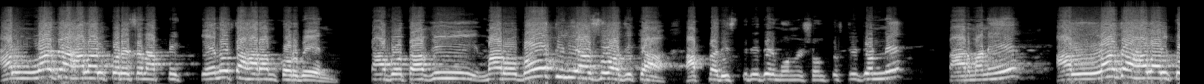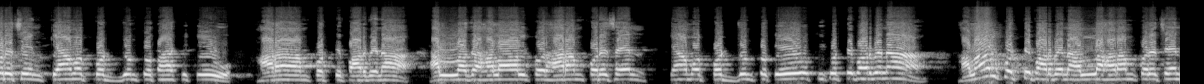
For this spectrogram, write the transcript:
আল্লাহ যা হালাল করেছেন আপনি কেন তা হারাম করবেন? আপনার স্ত্রীদের মন সন্তুষ্টির জন্য। তার মানে আল্লাহ যা হালাল করেছেন, কেয়ামত পর্যন্ত তাহাকে কেউ হারাম করতে পারবে না। আল্লাহ যা হালাল হারাম করেছেন, কেয়ামত পর্যন্ত কেউ কি করতে পারবে না? হালাল করতে পারবে না। আল্লাহ হারাম করেছেন,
